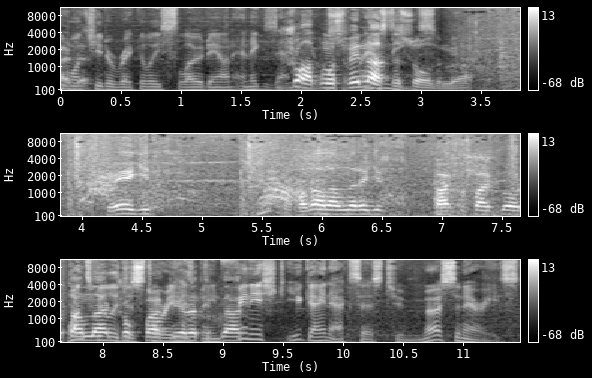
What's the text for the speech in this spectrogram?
vardı. wants you to regularly slow down and examine Şu atmosferin hastası oldum ya. Köye git. Kapalı alanlara gir. Farklı farklı Once ortamlar, çok Village's farklı story has been yaratıklar. finished, you gain access to Mercenaries.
